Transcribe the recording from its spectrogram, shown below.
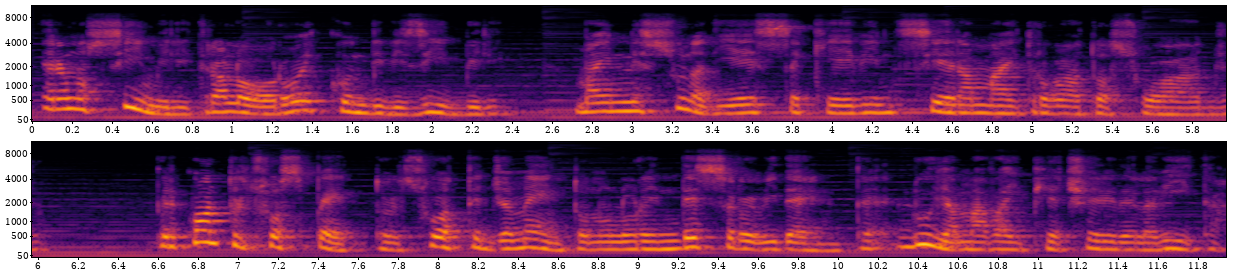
erano simili tra loro e condivisibili, ma in nessuna di esse Kevin si era mai trovato a suo agio. Per quanto il suo aspetto e il suo atteggiamento non lo rendessero evidente, lui amava i piaceri della vita,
